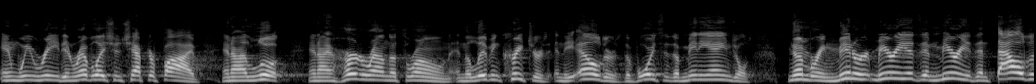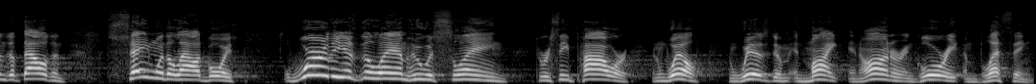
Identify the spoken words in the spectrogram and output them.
and we read in Revelation chapter 5 And I looked, and I heard around the throne, and the living creatures, and the elders, the voices of many angels, numbering myriads and myriads and thousands of thousands, saying with a loud voice, Worthy is the Lamb who was slain to receive power and wealth and wisdom and might and honor and glory and blessing.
